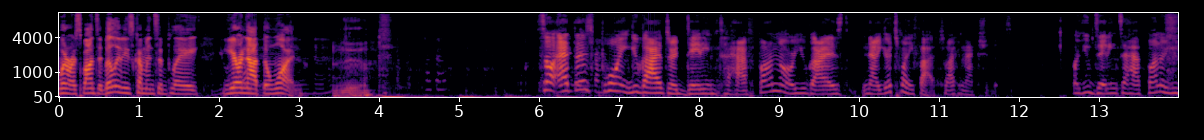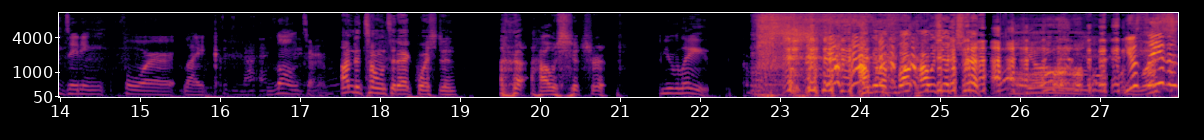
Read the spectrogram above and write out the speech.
when responsibilities come into play, you're not the one. Yeah. So at this point, you guys are dating to have fun, or you guys now you're 25, so I can ask you this: Are you dating to have fun, or are you dating for like long term? Undertone to that question. How was your trip? You relate. I don't give a fuck. How was your trip? You see the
